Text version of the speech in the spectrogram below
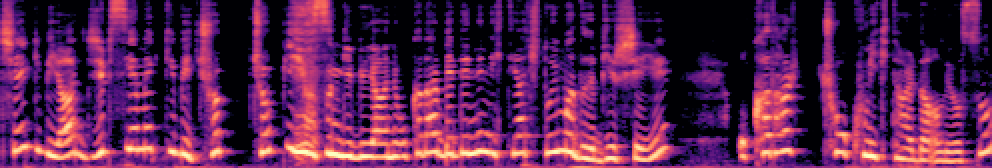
şey gibi ya cips yemek gibi çöp çöp yiyorsun gibi yani o kadar bedenin ihtiyaç duymadığı bir şeyi o kadar çok miktarda alıyorsun.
